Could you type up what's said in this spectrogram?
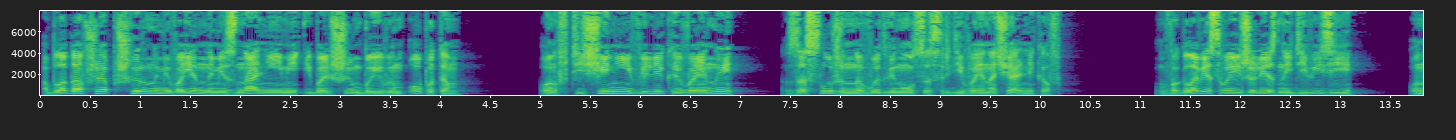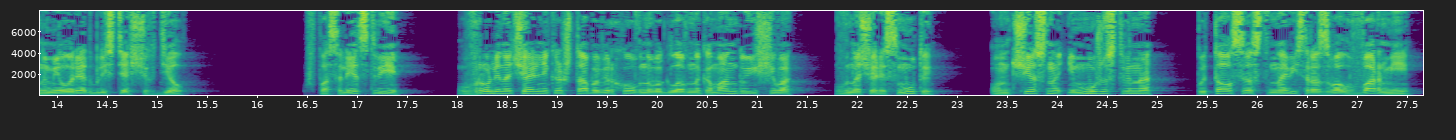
обладавший обширными военными знаниями и большим боевым опытом, он в течение Великой войны заслуженно выдвинулся среди военачальников. Во главе своей железной дивизии он имел ряд блестящих дел. Впоследствии в роли начальника штаба Верховного Главнокомандующего в начале смуты он честно и мужественно пытался остановить развал в армии,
